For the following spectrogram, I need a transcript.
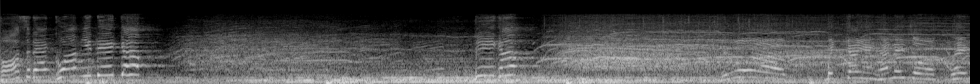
ขอแสดงความยินดีกับ ดีครับ ถือว่าเป็นการแข่งขันในโจทย์เพลง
